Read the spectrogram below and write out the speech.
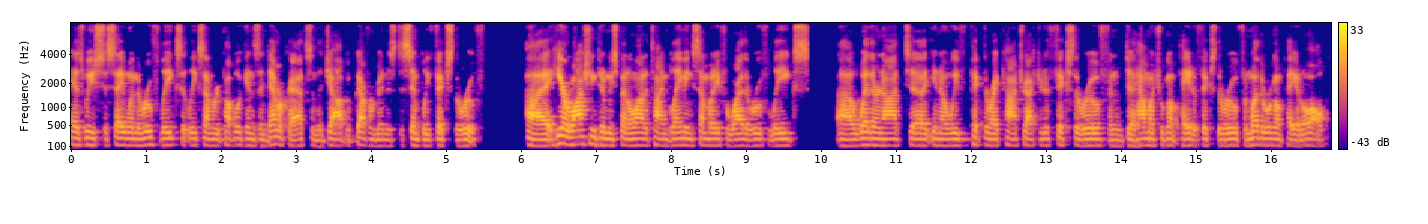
as we used to say, when the roof leaks, it leaks on Republicans and Democrats, and the job of government is to simply fix the roof. Uh, here in Washington, we spend a lot of time blaming somebody for why the roof leaks, uh, whether or not uh, you know we've picked the right contractor to fix the roof, and how much we're going to pay to fix the roof, and whether we're going to pay at all.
